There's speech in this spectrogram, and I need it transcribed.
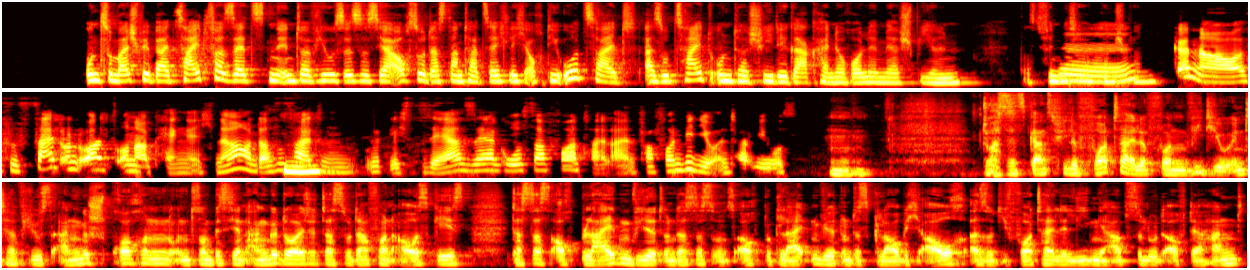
Und zum Beispiel bei zeitversetzten Interviews ist es ja auch so, dass dann tatsächlich auch die Uhrzeit, also Zeitunterschiede gar keine Rolle mehr spielen. Das finde ich hm, auch ganz mhm. spannend. Genau, es ist zeit- und ortsunabhängig, ne? Und das ist hm. halt ein wirklich sehr, sehr großer Vorteil einfach von Videointerviews. Hm. Du hast jetzt ganz viele Vorteile von Videointerviews angesprochen und so ein bisschen angedeutet, dass du davon ausgehst, dass das auch bleiben wird und dass das uns auch begleiten wird. Und das glaube ich auch. Also die Vorteile liegen ja absolut auf der Hand.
